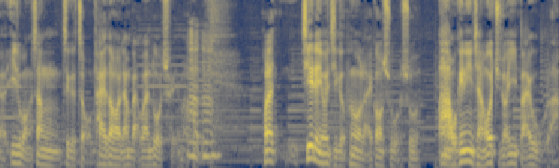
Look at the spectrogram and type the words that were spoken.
呃一直往上这个走，拍到两百万落锤嘛。嗯嗯。后来接连有几个朋友来告诉我说：“啊，我跟你讲，我举到一百五了。”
